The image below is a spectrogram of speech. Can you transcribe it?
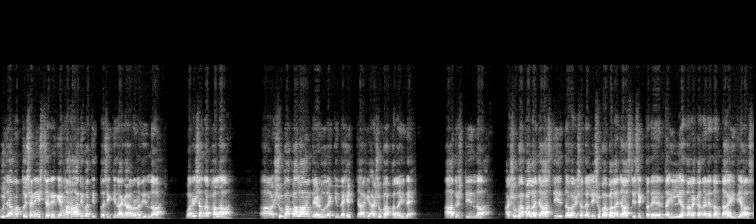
ಕುಜ ಮತ್ತು ಶನೀಶ್ಚರಿಗೆ ಮಹಾಧಿಪತಿತ್ವ ಸಿಕ್ಕಿದ ಕಾರಣದಿಂದ ವರ್ಷದ ಫಲ ಶುಭ ಫಲ ಅಂತ ಹೇಳುವುದಕ್ಕಿಂತ ಹೆಚ್ಚಾಗಿ ಅಶುಭ ಫಲ ಇದೆ. ಆ ದೃಷ್ಟಿಯಿಂದ ಅಶುಭ ಫಲ ಜಾಸ್ತಿ ಇದ್ದ ವರ್ಷದಲ್ಲಿ ಶುಭ ಫಲ ಜಾಸ್ತಿ ಸಿಗ್ತದೆ ಅಂತ ಇಲ್ಲಿಯ ತನಕ ನಡೆದಂತಹ ಇತಿಹಾಸ.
